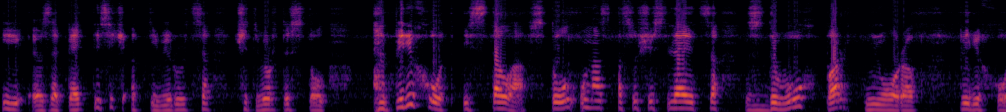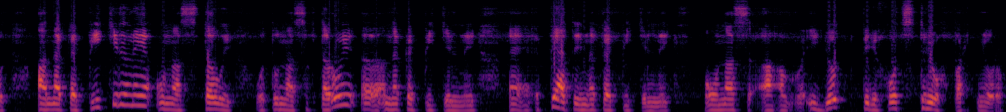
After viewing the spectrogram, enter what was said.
и э, за 5000 активируется четвертый стол. Переход из стола в стол у нас осуществляется с двух партнеров. Переход а накопительные у нас столы, вот у нас второй э, накопительный, э, пятый накопительный, у нас а, идет переход с трех партнеров.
